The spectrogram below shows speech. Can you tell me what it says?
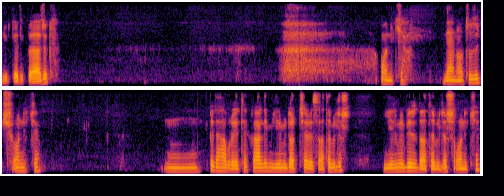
yükledik birazcık. 12. Yani 33, 12. Hmm, bir daha burayı tekrarlayayım. 24 çevresi atabilir. 21 de atabilir 12.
